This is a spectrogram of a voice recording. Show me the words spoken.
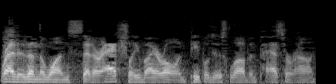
rather than the ones that are actually viral and people just love and pass around.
